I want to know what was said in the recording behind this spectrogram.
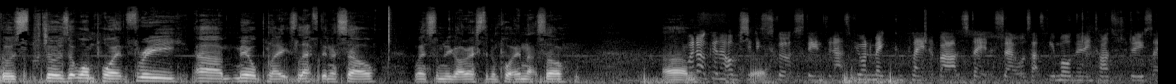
there was there was at one point three um, meal plates left in a cell when somebody got arrested and put in that cell. We're not going to obviously so- discuss the ins and outs. If you want to make a complaint about the state of the cells, that's you're more than entitled to do so.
